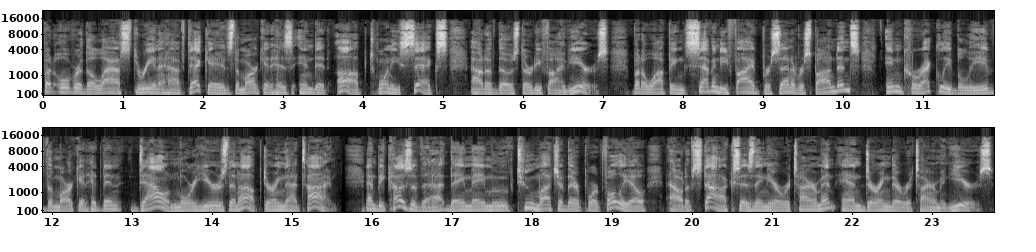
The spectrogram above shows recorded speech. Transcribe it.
but over the last three and a half decades, the market has ended up 26 out of those 35 years. But a whopping 75% of respondents incorrectly believed the market had been down more years than up during that time. And because of that, they may move too much of their portfolio out of stocks as they near retirement and during their retirement years.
